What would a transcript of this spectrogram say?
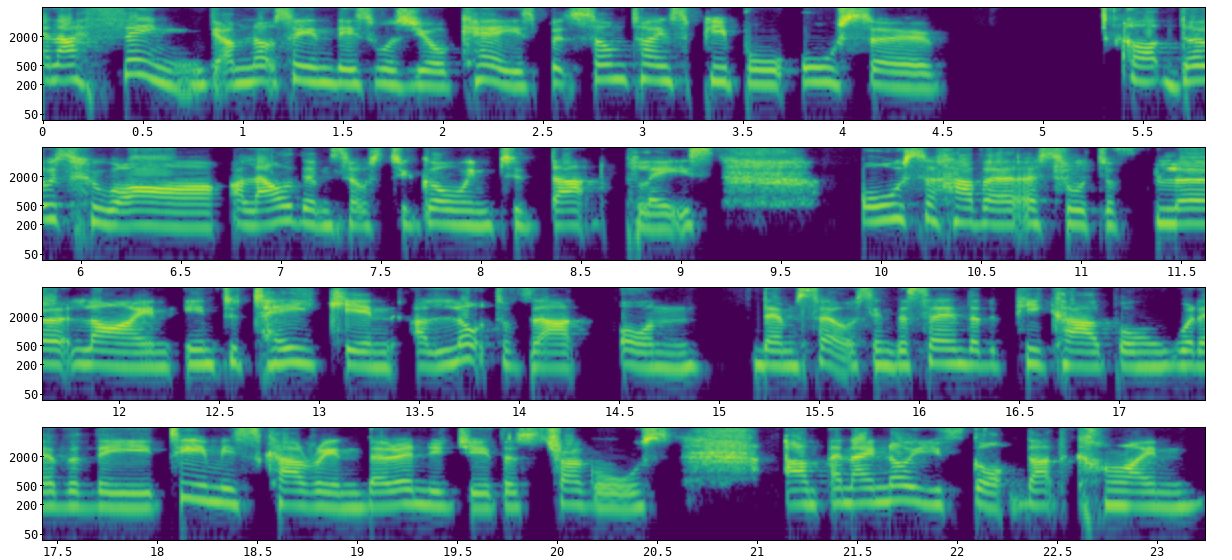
and I think, I'm not saying this was your case, but sometimes people also uh, those who are allow themselves to go into that place also have a, a, sort of blur line into taking a lot of that on themselves in the sense that they pick up on whatever the team is carrying, their energy, their struggles. Um, and I know you've got that kind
